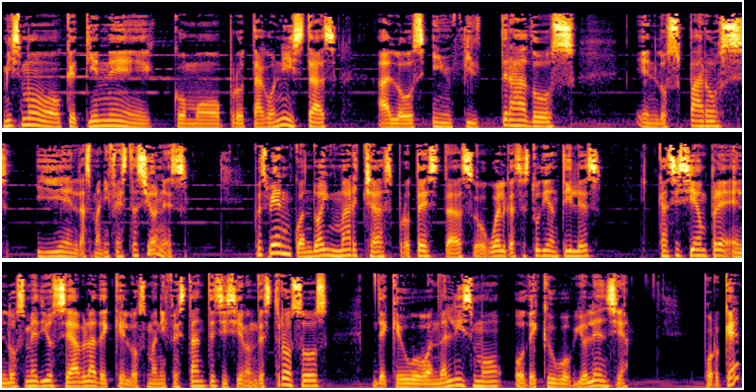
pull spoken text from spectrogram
Mismo que tiene como protagonistas a los infiltrados en los paros y en las manifestaciones. Pues bien, cuando hay marchas, protestas o huelgas estudiantiles, casi siempre en los medios se habla de que los manifestantes hicieron destrozos, de que hubo vandalismo o de que hubo violencia. ¿Por qué?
